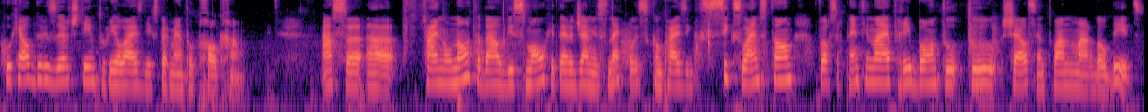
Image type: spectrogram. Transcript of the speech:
who helped the research team to realize the experimental program. As a, a, final note about this small heterogeneous necklace comprising six limestone, four serpentinite, three bone, two, two shells, and one marble beads.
